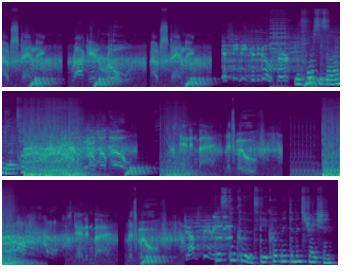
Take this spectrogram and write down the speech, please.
Outstanding. Rock and roll. Outstanding. SCV good to go, sir. Your forces are under attack. Job's Go, go, go. Standing by. Let's move. Standing by. Let's move. Job's finished. This concludes the equipment demonstration.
